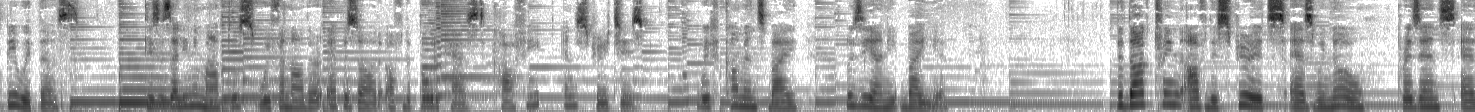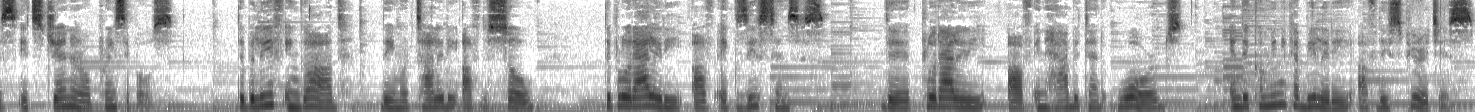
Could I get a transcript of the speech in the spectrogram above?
be with us. This is Aline Matos with another episode of the podcast Coffee and Spiritism, with comments by Luciane Bahia. The doctrine of the spirits, as we know, presents as its general principles the belief in God, the immortality of the soul, the plurality of existences, the plurality of inhabited worlds, and the communicability of the spirits.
